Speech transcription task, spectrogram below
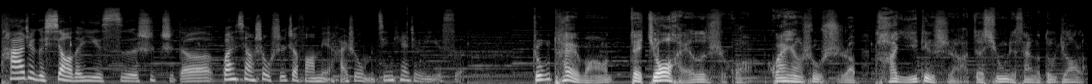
他这个孝的意思是指的观象授时这方面，还是我们今天这个意思？周太王在教孩子的时候啊，观象授时啊，他一定是啊，这兄弟三个都教了。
